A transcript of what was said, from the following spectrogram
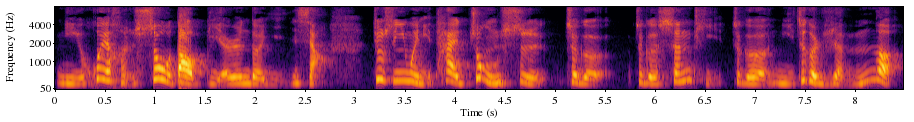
你会很受到别人的影响，就是因为你太重视这个这个身体，这个你这个人了。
